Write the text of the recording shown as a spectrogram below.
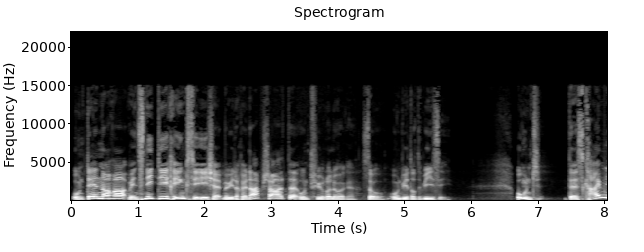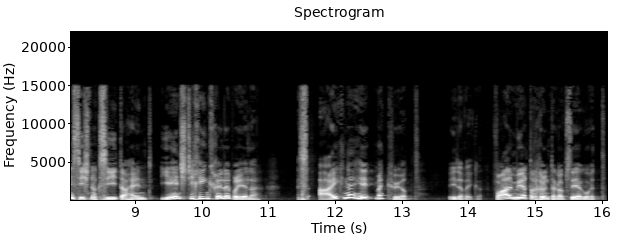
Und dann nachher, wenn es nicht dein Kind war, hat man wieder abschalten und führen schauen. So. Und wieder dabei sein. Und das Geheimnis war noch, da haben jenste Kinder brillen Das eigene hat man gehört. In der Regel. Vor allem Mütter können das, glaube ich, sehr gut.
